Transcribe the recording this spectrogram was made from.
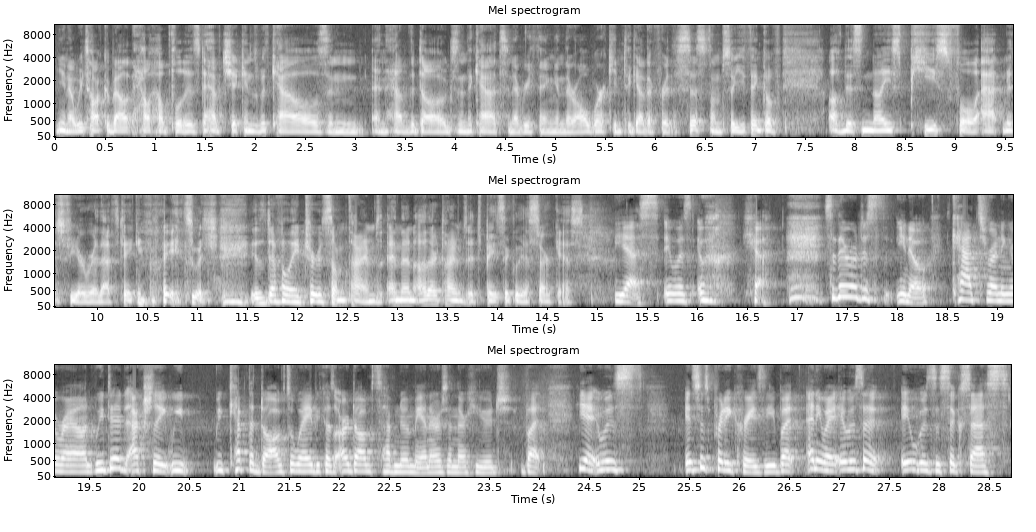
you know we talk about how helpful it is to have chickens with cows and and have the dogs and the cats and everything, and they're all working together for the system. So you think of of this nice peaceful atmosphere where that's taking place, which is definitely true sometimes, and then other times it's basically a circus. Yes, it was, it was. Yeah. So there were just you know cats running around. We did actually we we kept the dogs away because our dogs have no manners and they're huge. But yeah, it was. It's just pretty crazy. But anyway, it was a it was a success.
